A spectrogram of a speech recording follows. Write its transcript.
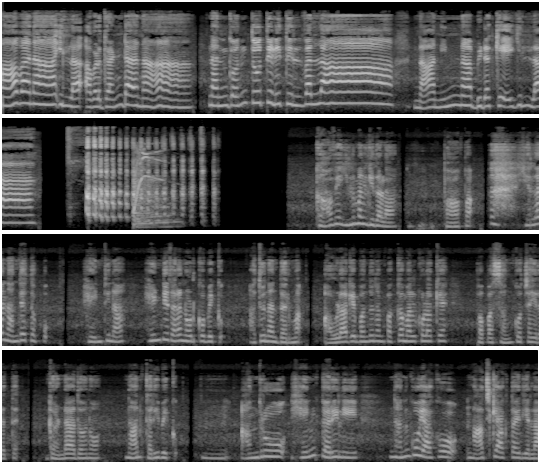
ಮಾವನ, ಇಲ್ಲ ಅವಳ ಗಂಡನ. ನನ್ಗಂತೂ ತಿಳಿತಿಲ್ವಲ್ಲ, ನಾ ನಿನ್ನ ಬಿಡಕೆ ಇಲ್ಲ. ಕಾವ್ಯ ಇಲ್ಲಿ ಮಲಗಿದಾಳ ಪಾಪ. ಎಲ್ಲ ನಂದೇ ತಪ್ಪು. ಹೆಂಡತಿನ ಹೆಂಡತಿ ತರ ನೋಡ್ಕೋಬೇಕು. ಅದು ನನ್ನ ಧರ್ಮ. ಅವಳಾಗೆ ಬಂದು ನನ್ನ ಪಕ್ಕ ಮಲ್ಕೊಳ್ಳೋಕೆ ಪಾಪ ಸಂಕೋಚ ಇರುತ್ತೆ. ಗಂಡ ಆದವನು ನಾನು ಕರಿಬೇಕು. ಅಂದರೂ ಹೆಂಗ್ ಕರೀಲಿ? ನನಗೂ ಯಾಕೋ ನಾಚಿಕೆ ಆಗ್ತಾ ಇದೆಯಲ್ಲ.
